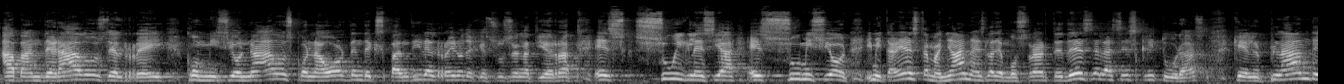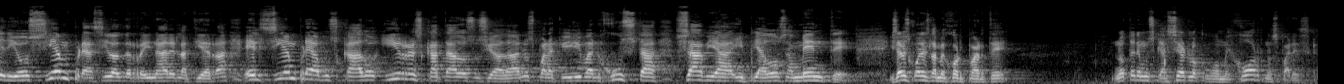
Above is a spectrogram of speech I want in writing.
abanderados del Rey, comisionados con la orden de expandir el reino de Jesús en la tierra. Es su iglesia, es su misión. Y mi tarea esta mañana es la de mostrarte desde las escrituras que el plan de Dios siempre ha sido el de reinar en la tierra. Él siempre ha buscado y rescatado a sus ciudadanos para que vivan justa, sabia y piadosamente. ¿Y sabes cuál es la mejor parte? No tenemos que hacerlo como mejor nos parezca.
